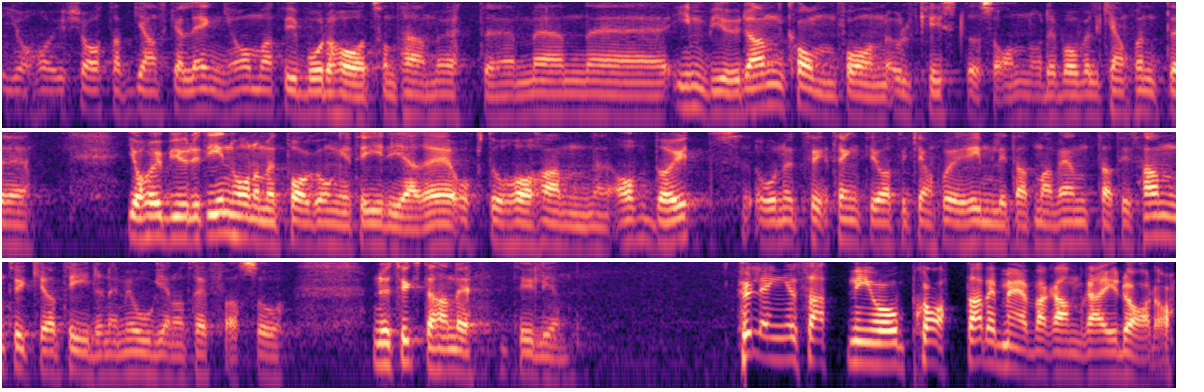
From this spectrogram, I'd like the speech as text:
Jag har ju tjatat ganska länge om att vi borde ha ett sånt här möte men inbjudan kom från Ulf Kristersson och det var väl kanske inte jag har ju bjudit in honom ett par gånger tidigare och då har han avböjt. Och nu tänkte jag att det kanske är rimligt att man väntar tills han tycker att tiden är mogen att träffas. Så nu tyckte han det tydligen. Hur länge satt ni och pratade med varandra idag då?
